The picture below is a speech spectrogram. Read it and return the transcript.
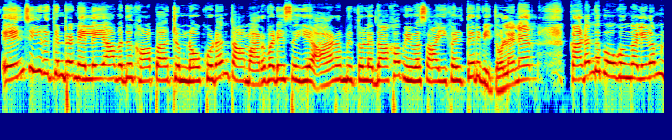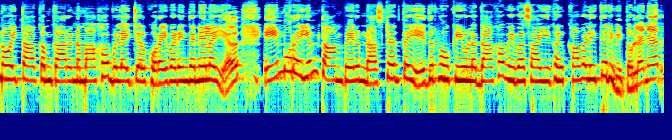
எஞ்சி இருக்கின்ற நெல்லையாவது காப்பாற்றும் நோக்குடன் தாம் அறுவடை செய்ய ஆரம்பித்துள்ளதாக விவசாயிகள் தெரிவித்துள்ளனர். கடந்த போகங்களிலும் நோய் தாக்கம் காரணமாக விளைச்சல் குறைவடைந்த நிலையில் இம்முறையும் தாம் பெரும் நஷ்டத்தை எதிர்நோக்கியுள்ளதாக விவசாயிகள் கவலை தெரிவித்துள்ளனர்.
